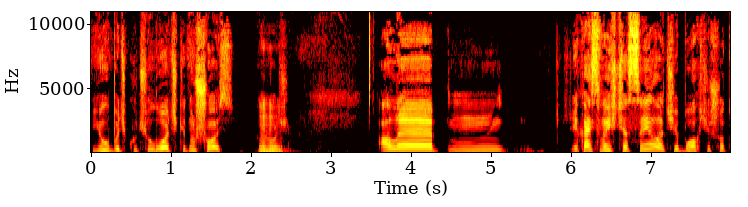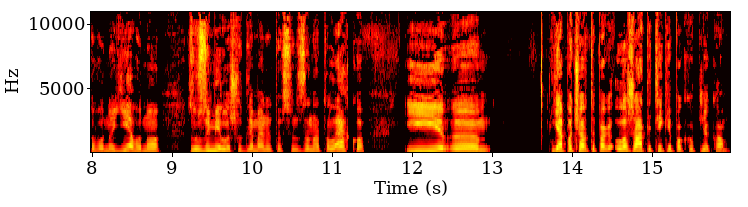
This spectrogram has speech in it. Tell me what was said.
юбочку, чулочки, ну щось. коротше. Mm-hmm. Але м- якась вища сила, чи Бог, чи що то воно є, воно зрозуміло, що для мене то все занадто легко. І е, я почав тепер лажати тільки по крупнякам.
